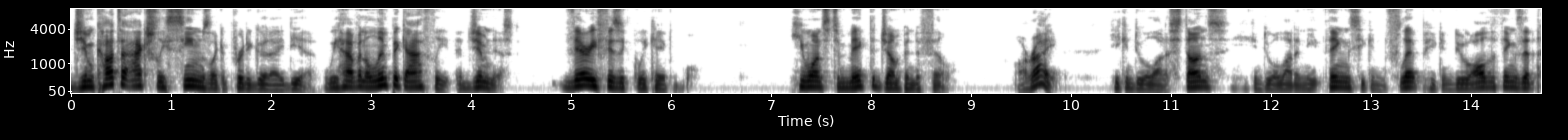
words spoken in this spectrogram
Gymkata actually seems like a pretty good idea. We have an Olympic athlete, a gymnast, very physically capable. He wants to make the jump into film. All right. He can do a lot of stunts. He can do a lot of neat things. He can flip. He can do all the things that,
